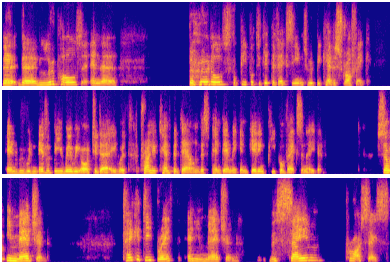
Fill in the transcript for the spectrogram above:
The, the loopholes and the the hurdles for people to get the vaccines would be catastrophic. And we would never be where we are today with trying to tamper down this pandemic and getting people vaccinated. So imagine, take a deep breath and imagine the same process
